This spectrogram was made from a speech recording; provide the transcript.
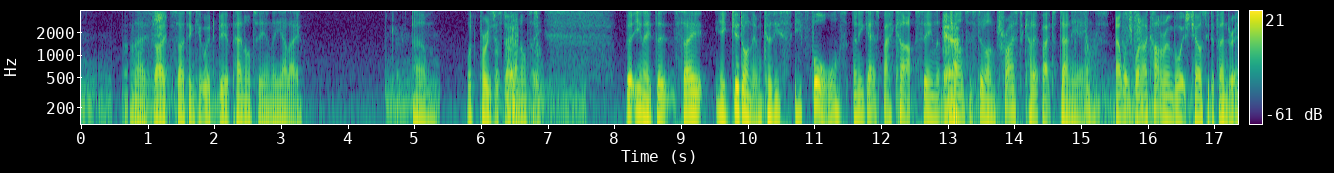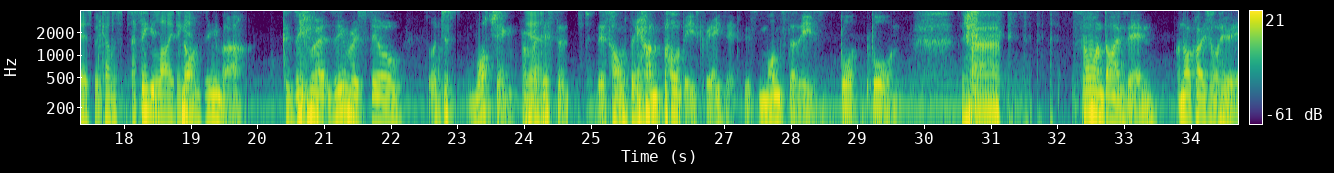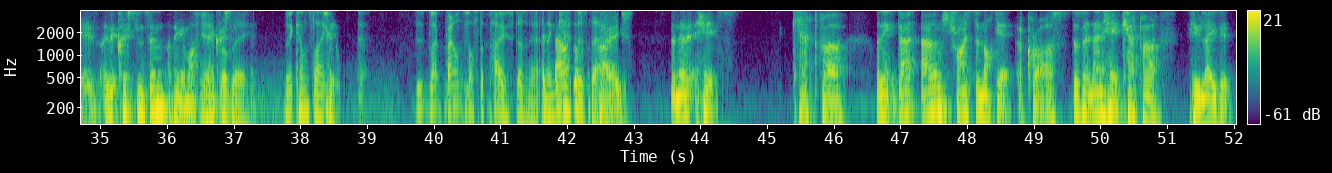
no. So I, so I think it would be a penalty and a yellow, okay. um, or probably just a Okay. penalty. But you know, the, so yeah, good on him because he he falls and he gets back up, seeing that the Yeah. chance is still on. Tries to cut it back to Danny Ings. At which point, I can't remember which Chelsea defender it is, but comes I think sliding it's not in. Zouma, because Zouma Zouma is still sort of just watching from Yeah. a distance this whole thing unfold that he's created, this monster that he's born. born. Uh, someone dives in. I'm not quite sure who it is. Is it Christensen? I think it must have Yeah, been Christensen. probably. Then it comes like like bounce off the post, doesn't it? It And then bounced off Kepa's the there. post, and then it hits Kepa. I think that Adams tries to knock it across. Doesn't it then hit Kepa, who lays it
